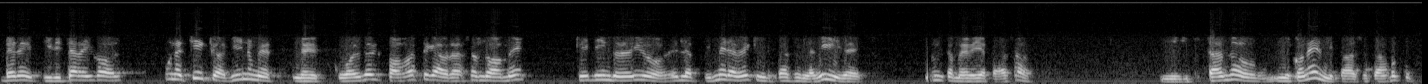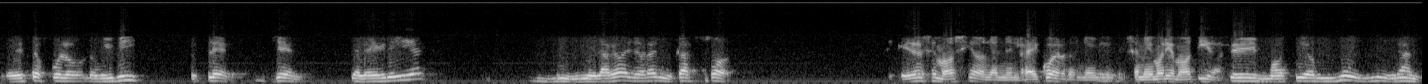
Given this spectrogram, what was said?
ver gritar el gol, una chica vino, me, me colgó el fagote abrazándome, qué lindo le digo, es la primera vez que me pasa en la vida, nunca me había pasado. Y estando ni con él me pasó tampoco, pero esto fue lo, lo viví de pleno, lleno, de alegría, y me largaba a llorar en mi casa solo. Se quedó esa emoción en el recuerdo, en esa memoria emotiva. Sí, emoción muy, muy grande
